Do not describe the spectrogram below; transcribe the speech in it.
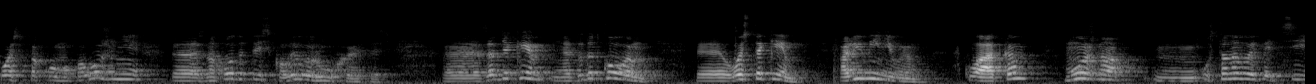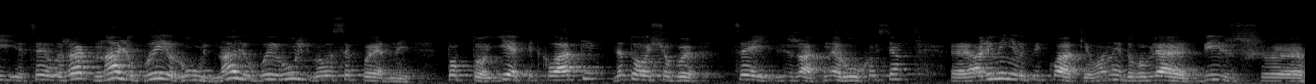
ось в такому положенні е, знаходитись, коли ви рухаєтесь. Завдяки додатковим ось таким алюмінієвим вкладкам можна установити ці, цей лежак на будь-який руль, на будь-який руль велосипедний. Тобто є підкладки для того, щоб цей лежак не рухався. Е, Алюмінієві підкладки вони додають більш е,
